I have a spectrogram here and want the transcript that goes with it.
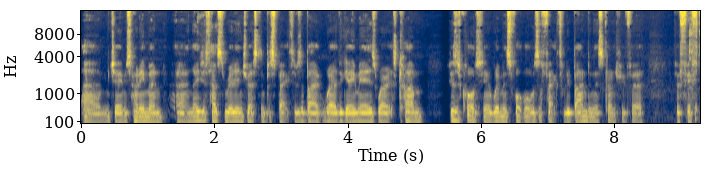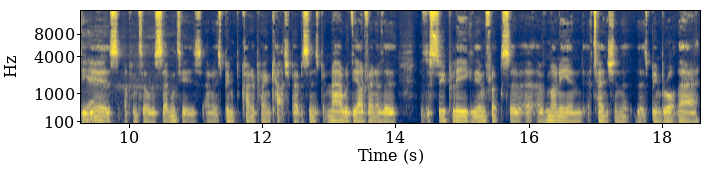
um, James Honeyman, and they just had some really interesting perspectives about where the game is, where it's come. Because of course, you know, women's football was effectively banned in this country for for 50 Yeah. years up until the 70s, and it's been kind of playing catch up ever since. But now, with the advent of the of the Super League, the influx of, of money and attention that, that's been brought there,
